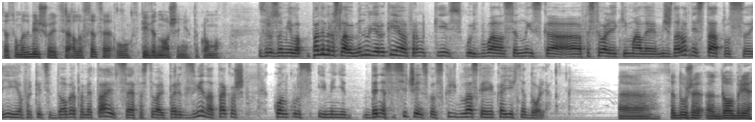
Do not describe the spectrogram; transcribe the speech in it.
ця сума збільшується, але все це у співвідношенні такому. Зрозуміло. Пане Мирославе, минулі роки в Франківську відбувалася низка е, фестивалів, які мали міжнародний статус. Їх франківці добре пам'ятають. Це фестиваль «Передзвін», а також конкурс імені Дениса Січинського. Скажіть, будь ласка, яка їхня доля? Е, Це дуже е, добрі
